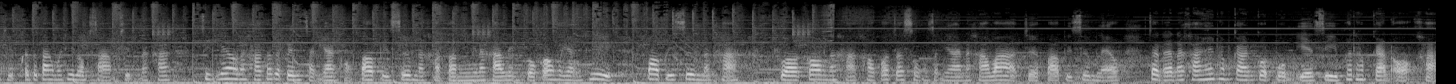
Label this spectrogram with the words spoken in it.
30 ก็จะตั้งไว้ที่ลบ30 นะคะ Signal นะคะ ก็จะเป็นสัญญาณของเป้าปีซึมนะคะ ตอนนี้นะคะเล็งตัวกล้องไปยังที่เป้าปีซึมนะคะตัวกล้องนะคะ เขาก็จะส่งสัญญาณนะคะ ว่าเจอเป้าปีซึมแล้ว จากนั้นนะคะให้ทำการกดปุ่ม ESC เพื่อทำการออกค่ะ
